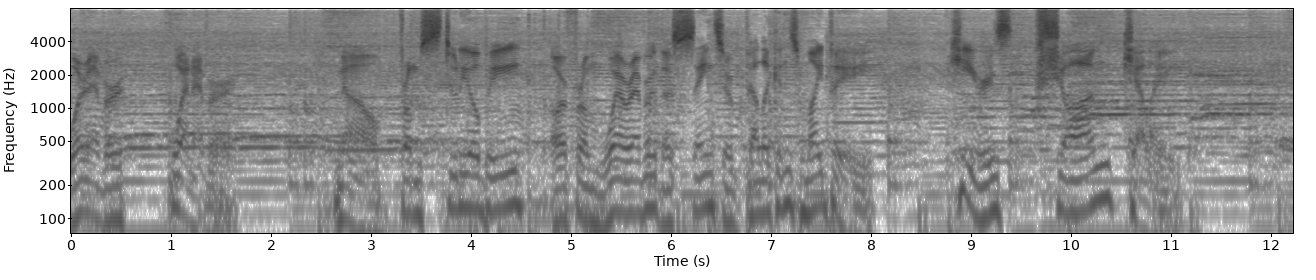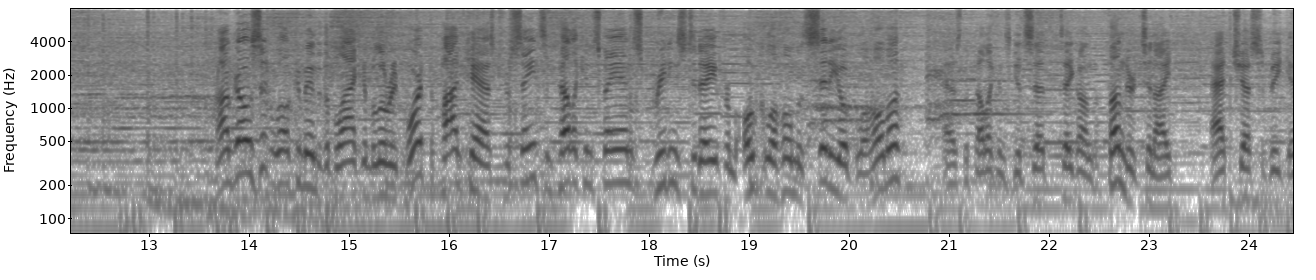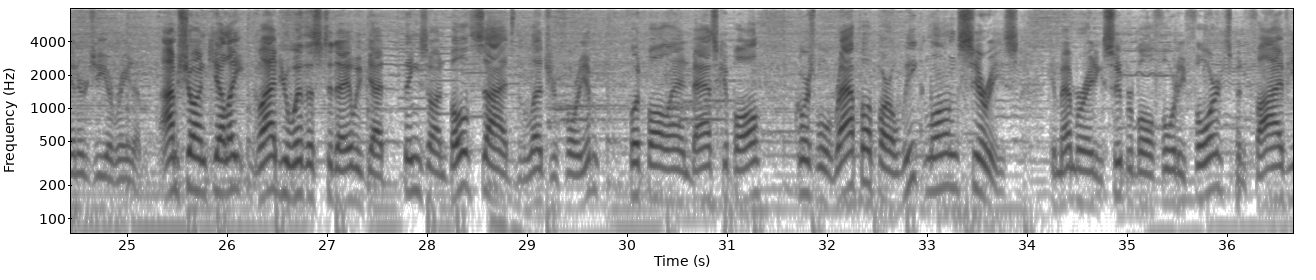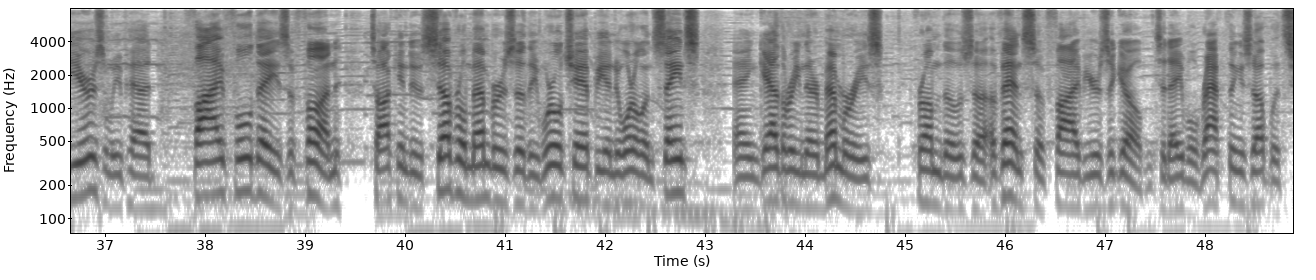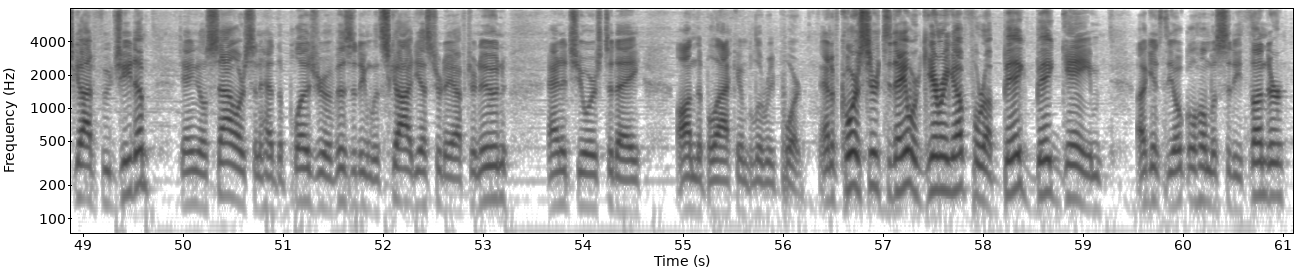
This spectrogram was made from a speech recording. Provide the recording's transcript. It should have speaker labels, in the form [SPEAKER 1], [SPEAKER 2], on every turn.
[SPEAKER 1] wherever, whenever. Now, from Studio B or from wherever the Saints or Pelicans might be, here's Sean Kelly.
[SPEAKER 2] How goes it? Welcome into the Black and Blue Report, the podcast for Saints and Pelicans fans. Greetings today from Oklahoma City, Oklahoma, as the Pelicans get set to take on the Thunder tonight at Chesapeake Energy Arena. I'm Sean Kelly. Glad you're with us today. We've got things on both sides of the ledger for you football and basketball. Of course, we'll wrap up our week long series commemorating Super Bowl 44. It's been five years, and we've had five full days of fun talking to several members of the world champion New Orleans Saints and gathering their memories from those uh, events of five years ago. Today, we'll wrap things up with Scott Fujita. Daniel Salerson had the pleasure of visiting with Scott yesterday afternoon, and it's yours today on the Black and Blue Report. And of course, here today, we're gearing up for a big, big game against the Oklahoma City Thunder.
